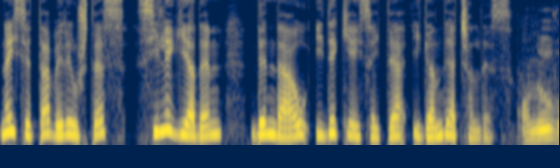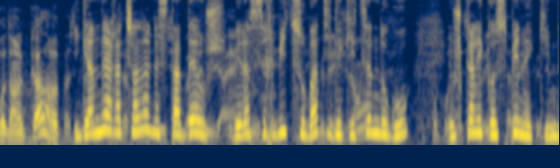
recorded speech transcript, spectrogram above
naiz eta bere ustez zilegia den denda hau idekia izaitea igande atxaldez. Igande atxaldan ez da deus, beraz zerbitzu bat idekitzen dugu Euskaliko Espenekin.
